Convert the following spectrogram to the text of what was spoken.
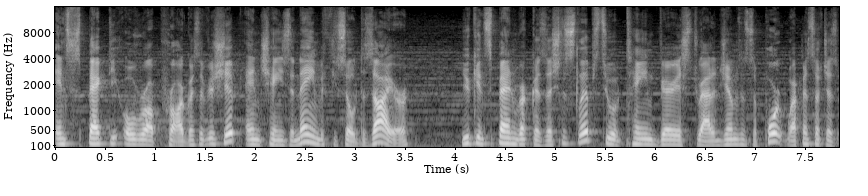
inspect the overall progress of your ship and change the name if you so desire. You can spend requisition slips to obtain various stratagems and support weapons such as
